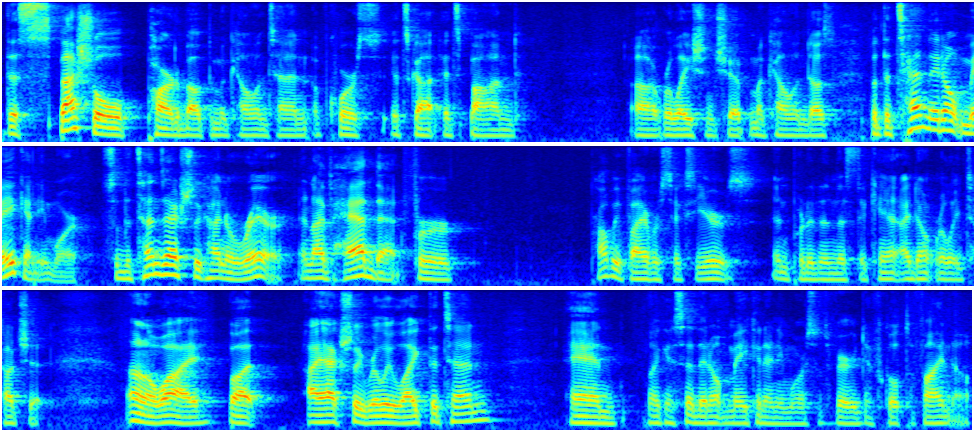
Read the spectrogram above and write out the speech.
the special part about the Macallan 10, of course, it's got its bond uh, relationship, Macallan does. But the 10 they don't make anymore. So the 10's actually kind of rare. And I've had that for probably five or six years and put it in this decanter. I don't really touch it. I don't know why, but I actually really like the 10. And like I said, they don't make it anymore, so it's very difficult to find now.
